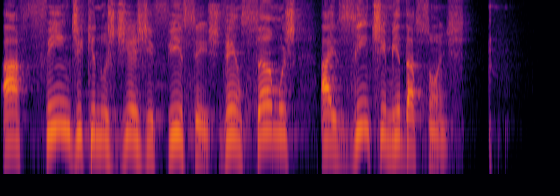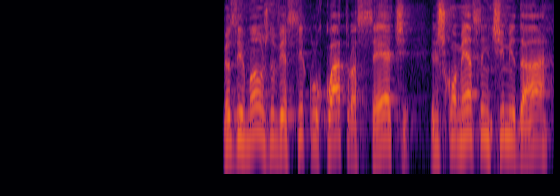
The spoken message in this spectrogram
a fim de que nos dias difíceis vençamos as intimidações. Meus irmãos, no versículo 4 a 7, eles começam a intimidar.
